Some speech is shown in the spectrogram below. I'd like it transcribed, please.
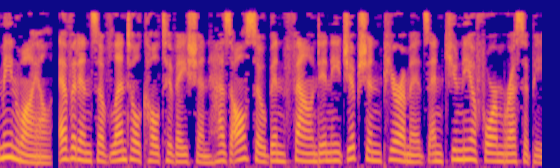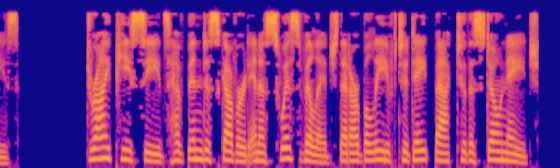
Meanwhile, evidence of lentil cultivation has also been found in Egyptian pyramids and cuneiform recipes. Dry pea seeds have been discovered in a Swiss village that are believed to date back to the Stone Age.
